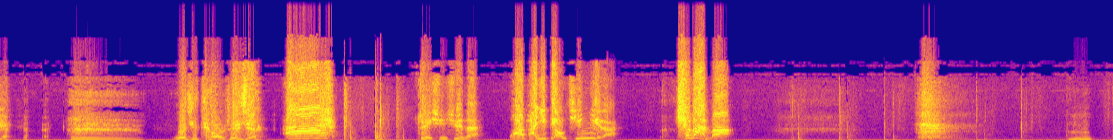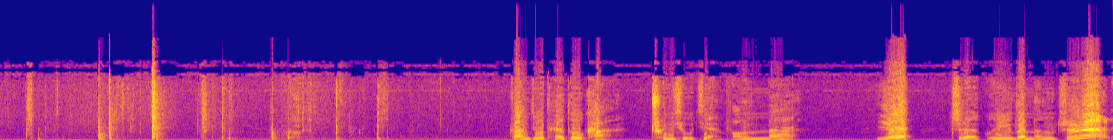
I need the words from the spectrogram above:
我去挑水去。哎，醉醺醺的，我还怕你掉井里了。吃饭吧。嗯，刚就抬头看，春秋见房难。耶，这闺女咋弄这了？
